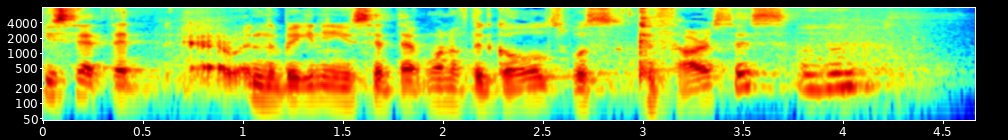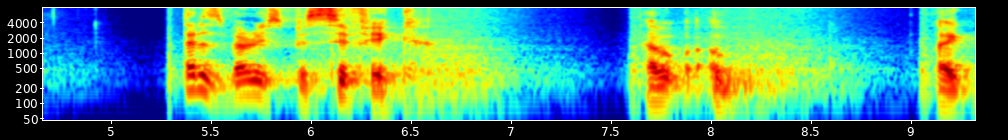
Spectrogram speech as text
You said that uh, in the beginning. You said that one of the goals was catharsis. Mm-hmm. is very specific. I, I- uh, like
